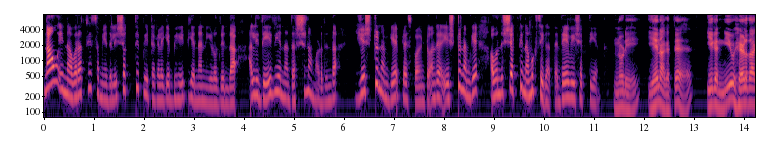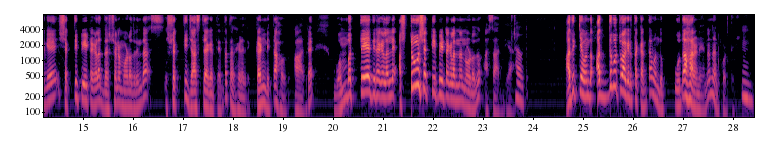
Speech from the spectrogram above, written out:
ನಾವು ಈ ನವರಾತ್ರಿ ಸಮಯದಲ್ಲಿ ಶಕ್ತಿಪೀಠಗಳಿಗೆ ಭೇಟಿಯನ್ನ ನೀಡೋದ್ರಿಂದ ಅಲ್ಲಿ ದೇವಿಯನ್ನ ದರ್ಶನ ಮಾಡೋದ್ರಿಂದ ಎಷ್ಟು ನಮಗೆ ಪ್ಲಸ್ ಪಾಯಿಂಟು ಅಂದರೆ ಎಷ್ಟು ನಮಗೆ ಆ ಒಂದು ಶಕ್ತಿ ನಮಗೆ ಸಿಗತ್ತೆ ದೇವಿ ಶಕ್ತಿ ಅಂತ. ನೋಡಿ ಏನಾಗತ್ತೆ ಈಗ ನೀವು ಹೇಳ್ದಾಗೆ ಶಕ್ತಿಪೀಠಗಳ ದರ್ಶನ ಮಾಡೋದ್ರಿಂದ ಶಕ್ತಿ ಜಾಸ್ತಿ ಆಗತ್ತೆ ಅಂತ ತಾವು ಹೇಳಿದ್ರಿ. ಖಂಡಿತ ಹೌದು. ಆದ್ರೆ ಒಂಬತ್ತೇ ದಿನಗಳಲ್ಲಿ ಅಷ್ಟೂ ಶಕ್ತಿಪೀಠಗಳನ್ನ ನೋಡೋದು ಅಸಾಧ್ಯ. ಹೌದು. ಅದಕ್ಕೆ ಒಂದು ಅದ್ಭುತವಾಗಿರ್ತಕ್ಕಂಥ ಒಂದು ಉದಾಹರಣೆಯನ್ನು ನಾನು ಕೊಡ್ತೀನಿ.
